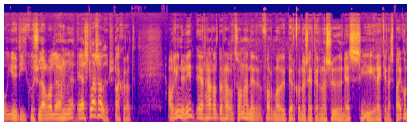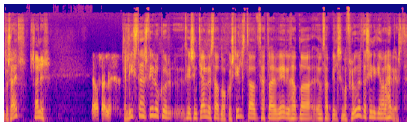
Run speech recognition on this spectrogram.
og ég veit ekki hversu alvarlega hann er slasaður. Akkurat. Á línunni er Haraldur Haraldsson, hann er formaður björgunarsveitarina Suðunes í Reykjanesbæ, komdu sæl. Sælir? Já, sælir. En líst aðeins fyrir okkur því sem gerðist þarna okkur, stílst að þetta hef verið þarna um það bíl sem að flugveldasýningin var að hefjast?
